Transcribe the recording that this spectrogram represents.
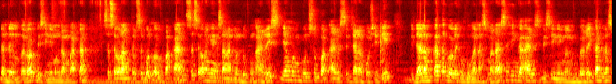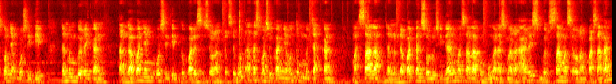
Dan The Emperor di sini menggambarkan seseorang tersebut merupakan seseorang yang sangat mendukung Aris yang support Aris secara positif di dalam kategori hubungan asmara sehingga Aris di sini memberikan respon yang positif dan memberikan tanggapan yang positif kepada seseorang tersebut atas masukannya untuk memecahkan masalah dan mendapatkan solusi dari masalah hubungan asmara Aris bersama seorang pasangan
